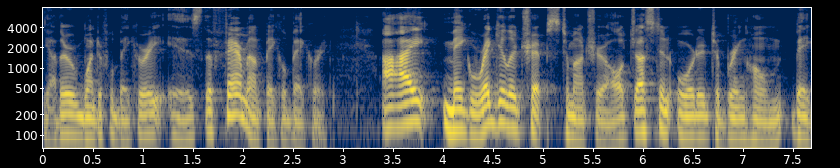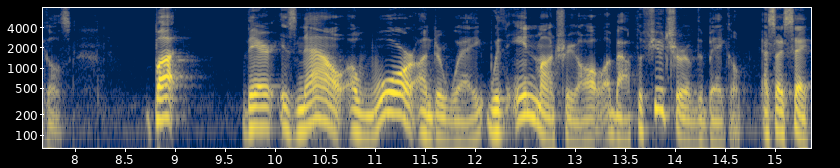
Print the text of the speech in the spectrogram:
The other wonderful bakery is the Fairmount Bagel Bakery. I make regular trips to Montreal just in order to bring home bagels. But there is now a war underway within Montreal about the future of the bagel. As I say,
